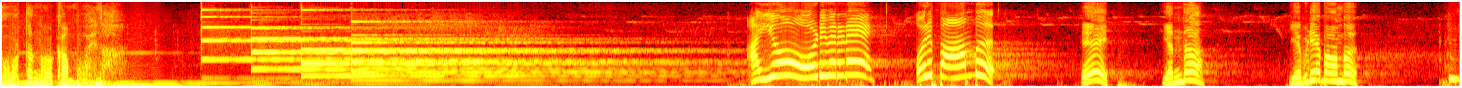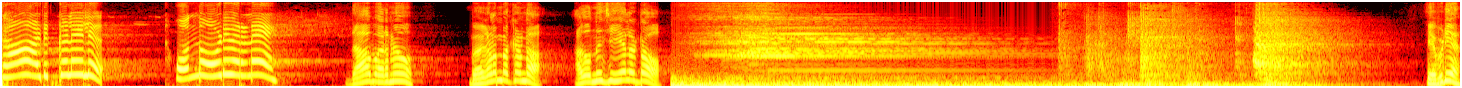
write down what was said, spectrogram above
തോട്ടം നോക്കാൻ പോയതാ. അയ്യോ ഓടി വരണേ. ഒരു പാമ്പ്. ഏയ് എന്താ? എവിടെയാ പാമ്പ്? ദാ അടുക്കളയിൽ. ഒന്ന് ഓടി വരണേ. ദാ പറഞ്ഞു ബഹളം വെക്കണ്ട. അതൊന്നും ചെയ്യലട്ടോ. എവിടെയാ?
